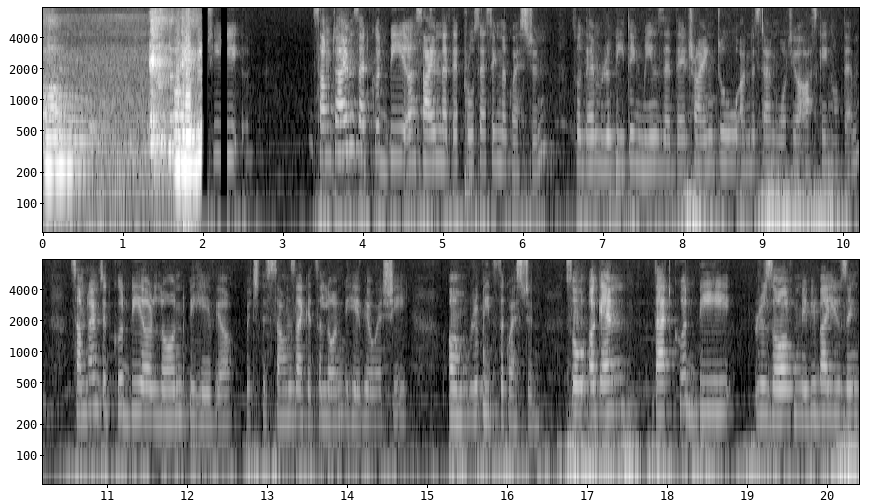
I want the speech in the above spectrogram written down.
Um, okay, so she sometimes that could be a sign that they're processing the question so them repeating means that they're trying to understand what you're asking of them sometimes it could be a learned behavior which this sounds like it's a learned behavior where she um, repeats the question so again that could be resolved maybe by using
